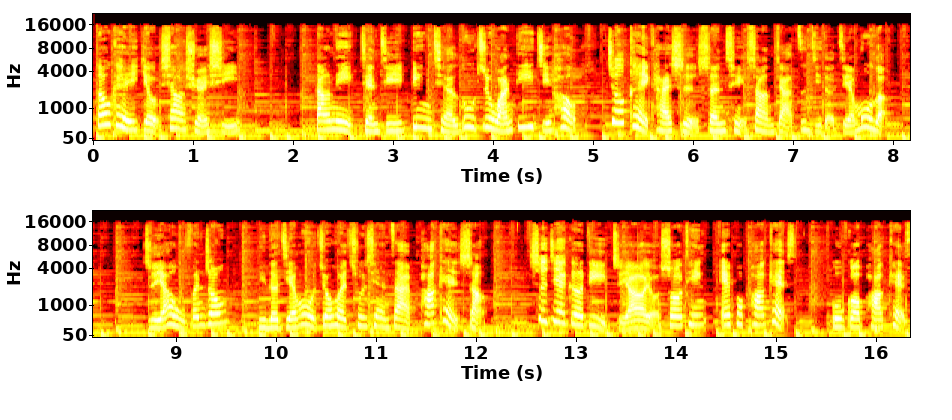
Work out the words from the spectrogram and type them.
都可以有效学习。当你剪辑并且录制完第一集后，就可以开始申请上架自己的节目了。只要五分钟，你的节目就会出现在 Pocket 上。世界各地只要有收听 Apple Podcast、Google Podcast、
